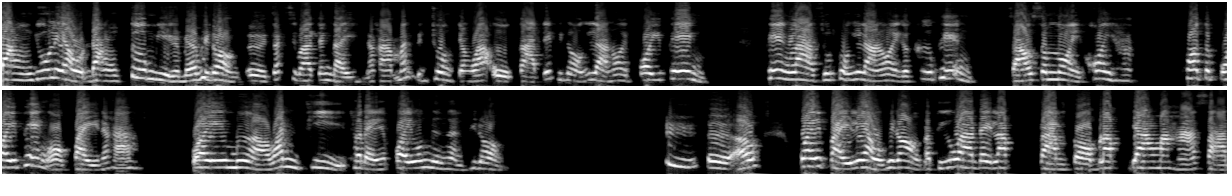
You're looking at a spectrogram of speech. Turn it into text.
ดังยู่แล้วดังตื้มอีกแม่พี่น้องเออจักสิว่าจังใดนะคะ มันเป็นช่วงจังหวะโอกาสได้พี่น้องอีลาน้อยปล่อยเพลงเพลงล่าสุดของอีลาน้อยก็คือเพลงสาวสำหน่อยค่อยหัก พอจะปล่อยเพลงออกไปนะคะ ปล่อยเมื่อวันที่เท่าใดปล่อยวันหนึ่งหันพี่น้อง เออ เอาปล่อยไปแล้วพี่น้องก็ถือว่าได้รับการตอบรับอย่างมหาศาล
